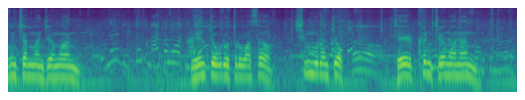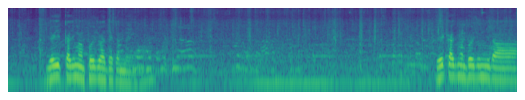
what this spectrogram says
순천만 정원 왼쪽으로 들어와서 식물원 쪽 제일 큰 정원은 여기까지만 보여줘야 되겠네요. 여기까지만 보여줍니다.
